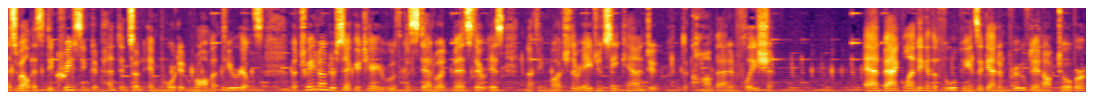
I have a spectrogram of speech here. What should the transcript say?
as well as decreasing dependence on imported raw materials. But Trade Undersecretary Ruth Castelo admits there is nothing much their agency can do to combat inflation. And bank lending in the Philippines again improved in October.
